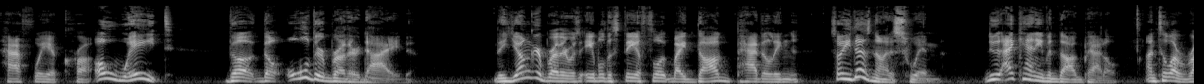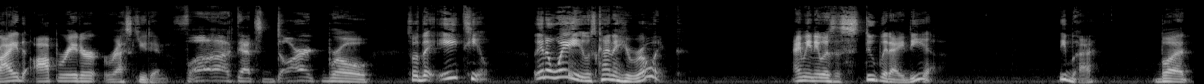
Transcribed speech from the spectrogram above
halfway across. Oh, wait! The, the older brother died. The younger brother was able to stay afloat by dog paddling, so he does know how to swim. Dude, I can't even dog paddle until a ride operator rescued him. Fuck, that's dark, bro. So the 18, in a way, it was kind of heroic. I mean, it was a stupid idea. Diba? But,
